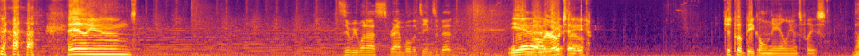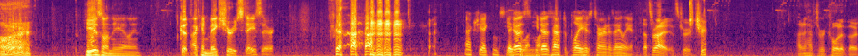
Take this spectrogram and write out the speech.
Aliens! Do we want to scramble the teams a bit? Yeah. While we rotate. so. Just put Beagle in the aliens, please. No! He is on the alien. Good. I can make sure he stays there. Actually, I can stay He for does. one He more. does have to play his turn as alien. That's right, it's true. True. I don't have to record it though.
